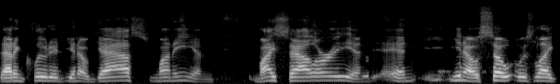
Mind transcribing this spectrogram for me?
that included, you know, gas money and, my salary and and you know so it was like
